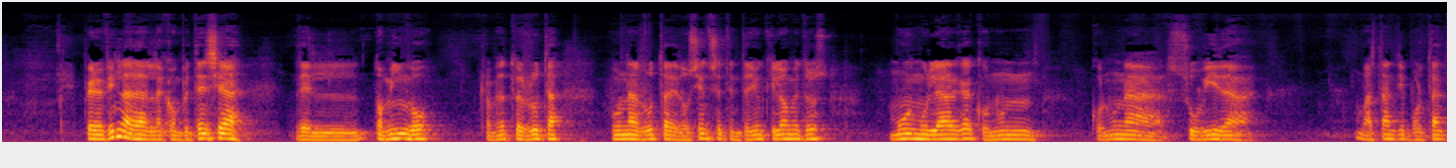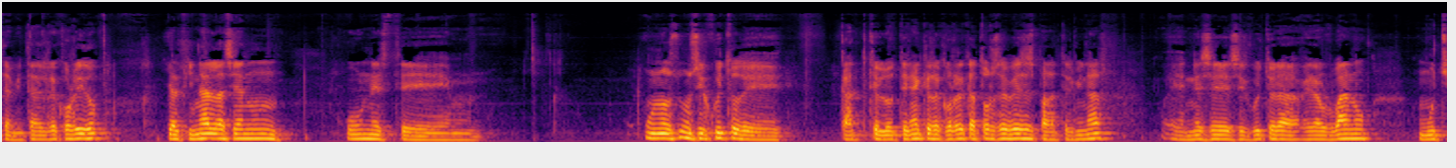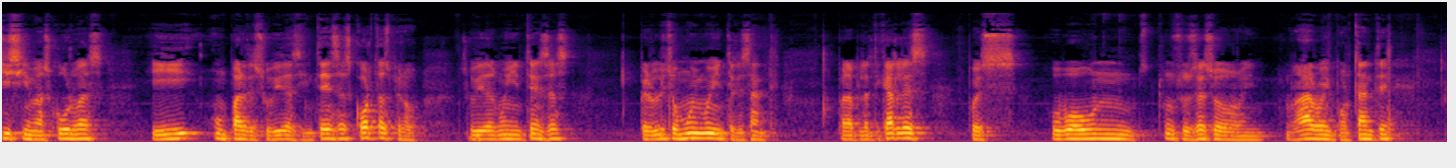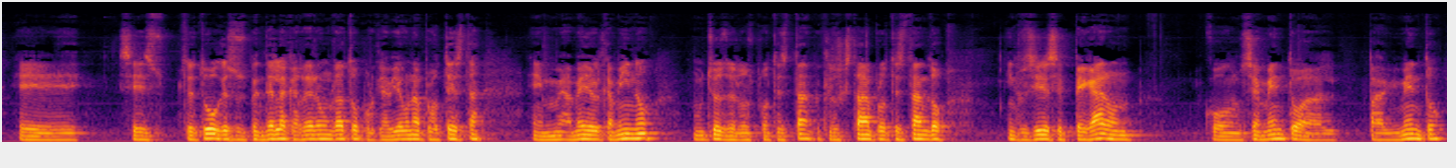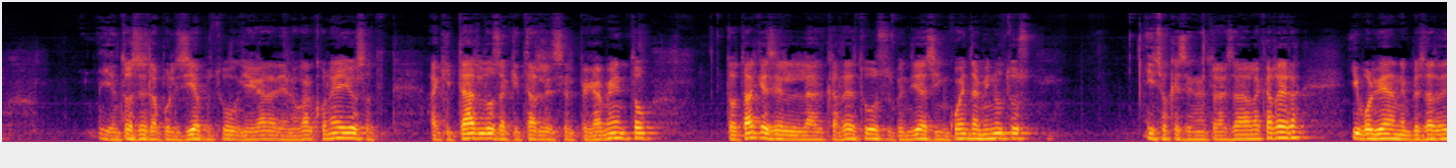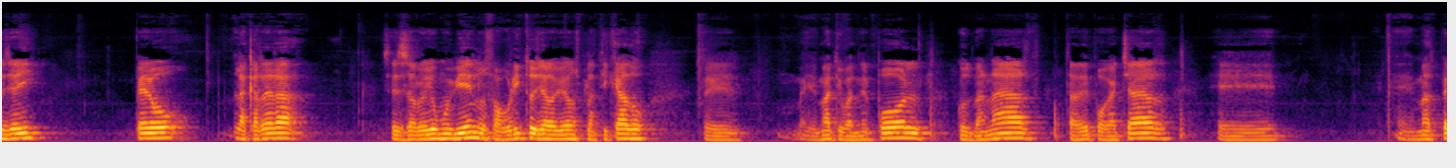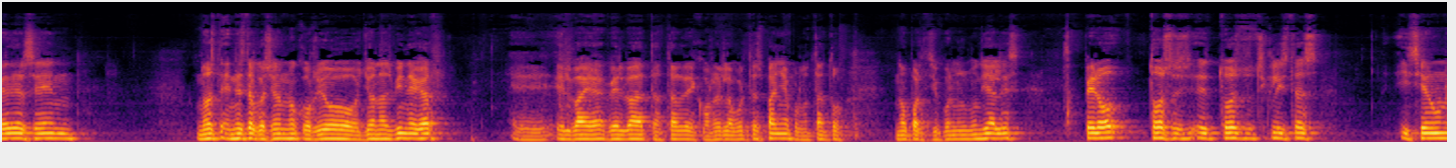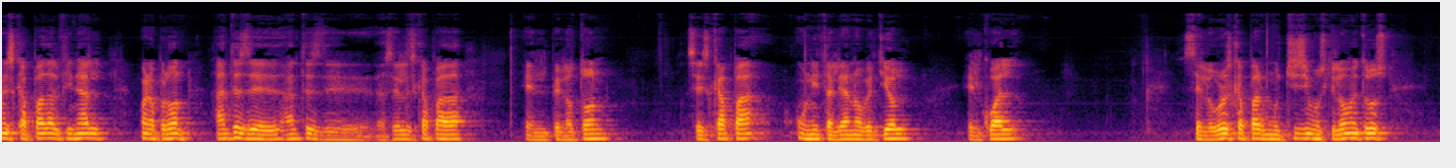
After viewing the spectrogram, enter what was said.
Pero en fin, la, la competencia del domingo, Campeonato de Ruta, una ruta de 271 kilómetros, muy, muy larga, con, un, con una subida bastante importante a mitad del recorrido. Y al final hacían un, un, este, unos, un circuito de, que lo tenía que recorrer 14 veces para terminar. En ese circuito era, era urbano, muchísimas curvas y un par de subidas intensas, cortas, pero subidas muy intensas pero lo hizo muy, muy interesante. Para platicarles, pues hubo un, un suceso raro, importante. Eh, se, se, tuvo que suspender la carrera un rato porque había una protesta a medio del camino. Muchos de los, los que estaban protestando inclusive se pegaron con cemento al pavimento y entonces la policía pues tuvo que llegar a dialogar con ellos, a, quitarlos, a quitarles el pegamento Total que la carrera estuvo suspendida 50 minutos, hizo que se neutralizara la carrera y volvieran a empezar desde ahí. Pero la carrera se desarrolló muy bien, los favoritos ya lo habíamos platicado, eh, eh, Matthew Van Der Poel, Gus Van Aert, Tadej Pogachar, eh, eh, Matt Pedersen, no, en esta ocasión no corrió Jonas Vinegar, eh, él, va, él va a tratar de correr la Vuelta a España, por lo tanto no participó en los mundiales, pero todos, eh, todos los ciclistas hicieron una escapada al final, bueno, perdón, antes de, antes de hacer la escapada, el pelotón se escapa un italiano Betiol, el cual se logró escapar muchísimos kilómetros,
